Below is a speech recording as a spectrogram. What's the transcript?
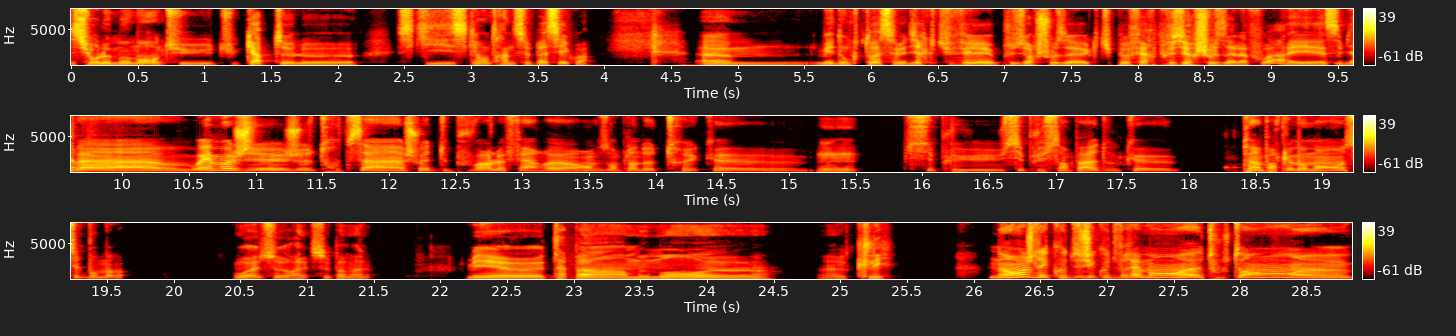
es sur le moment tu, tu captes le ce qui ce qui est en train de se passer quoi mais donc toi ça veut dire que tu fais plusieurs choses que tu peux faire plusieurs choses à la fois et c'est bien Bah ouais, moi je, je trouve ça chouette de pouvoir le faire en faisant plein d'autres trucs. Mhm. c'est plus c'est plus sympa donc peu importe le moment, c'est le bon moment. Ouais, c'est vrai, c'est pas mal. Mais euh, t'as pas un moment euh, euh, clé? Non, je l'écoute, j'écoute vraiment tout le temps.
